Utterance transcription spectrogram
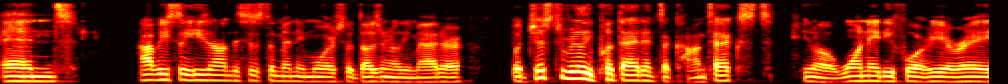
And obviously, he's not on the system anymore, so it doesn't really matter. But just to really put that into context, you know, 184 ERA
